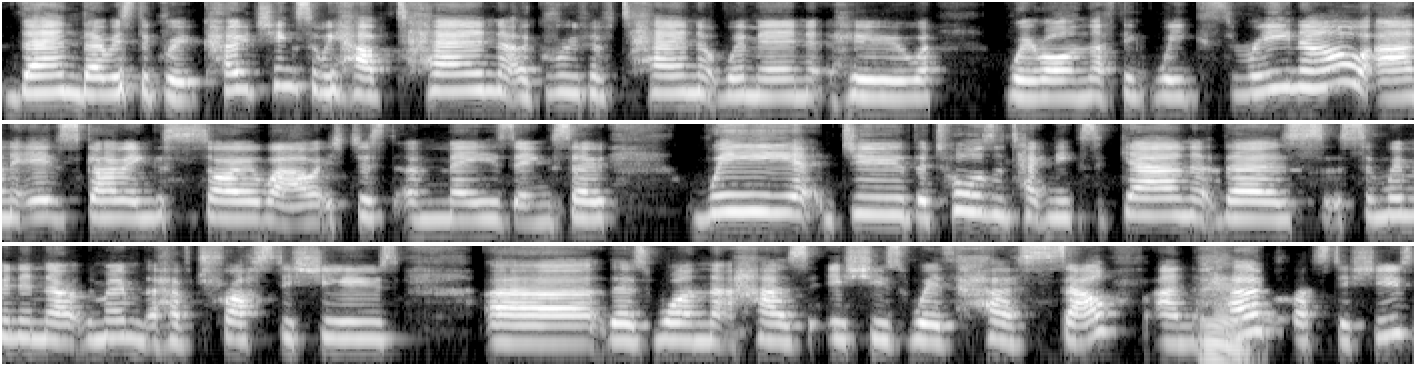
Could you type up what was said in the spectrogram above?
Then there is the group coaching. So we have 10 a group of 10 women who we're on, I think, week three now, and it's going so well. It's just amazing. So, we do the tools and techniques again. There's some women in there at the moment that have trust issues. Uh, there's one that has issues with herself and mm. her trust issues,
